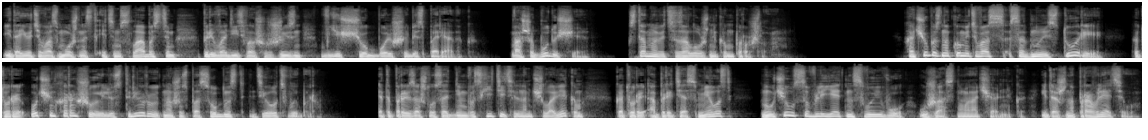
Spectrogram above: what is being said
и даете возможность этим слабостям приводить вашу жизнь в еще больший беспорядок. Ваше будущее становится заложником прошлого. Хочу познакомить вас с одной историей, которая очень хорошо иллюстрирует нашу способность делать выбор. Это произошло с одним восхитительным человеком, который, обретя смелость, научился влиять на своего ужасного начальника и даже направлять его.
